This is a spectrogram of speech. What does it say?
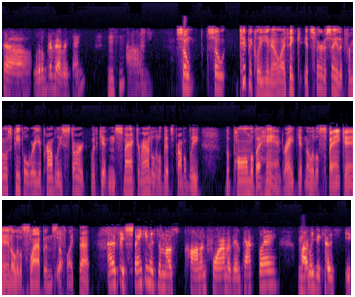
so a little bit of everything. hmm Um, So, so typically, you know, I think it's fair to say that for most people, where you probably start with getting smacked around a little bit, is probably the palm of a hand, right? Getting a little spanking, a little slapping, stuff like that. I would say spanking is the most common form of impact play, Mhm. partly because you,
